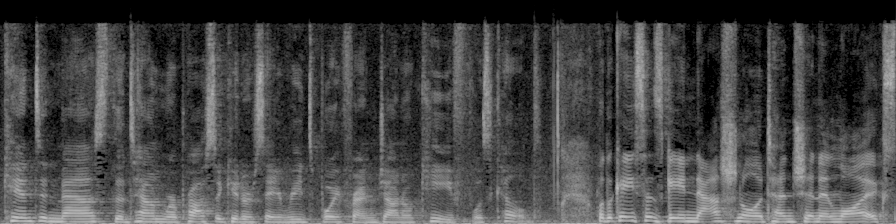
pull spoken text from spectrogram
Canton, Mass, the town where prosecutors say Read's boyfriend, John O'Keefe, was killed. Well, the case has gained national attention, and law ex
